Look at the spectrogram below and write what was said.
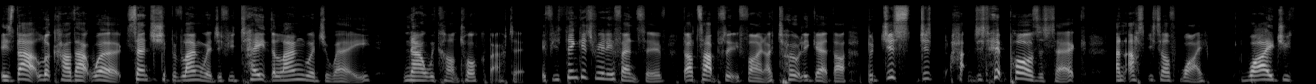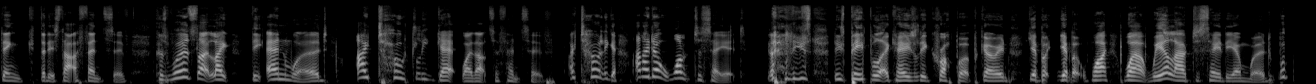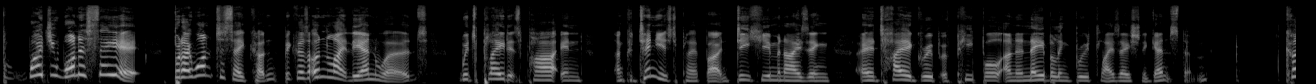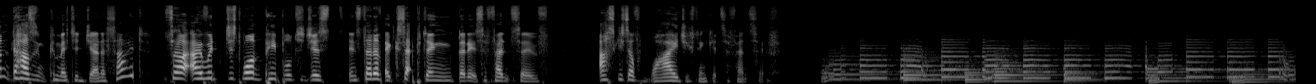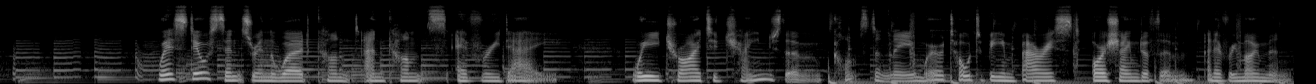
is that? Look how that works. Censorship of language. If you take the language away, now we can't talk about it. If you think it's really offensive, that's absolutely fine. I totally get that. But just just just hit pause a sec and ask yourself why. Why do you think that it's that offensive? Because words like like the N word, I totally get why that's offensive. I totally get, and I don't want to say it. these these people occasionally crop up going, yeah, but yeah, but why why aren't we allowed to say the N word? Why do you want to say it? But I want to say cunt because unlike the N word, which played its part in and continues to play a part in dehumanizing an entire group of people and enabling brutalization against them, cunt hasn't committed genocide. So I would just want people to just instead of accepting that it's offensive, ask yourself why do you think it's offensive? We're still censoring the word cunt and cunts every day. We try to change them constantly, and we're told to be embarrassed or ashamed of them at every moment.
